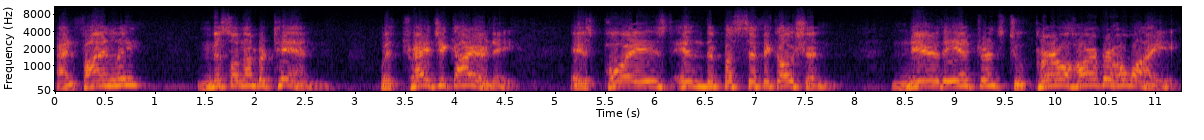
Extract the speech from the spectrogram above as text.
And finally, Missile No. 10, with tragic irony, is poised in the Pacific Ocean near the entrance to Pearl Harbor, Hawaii.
